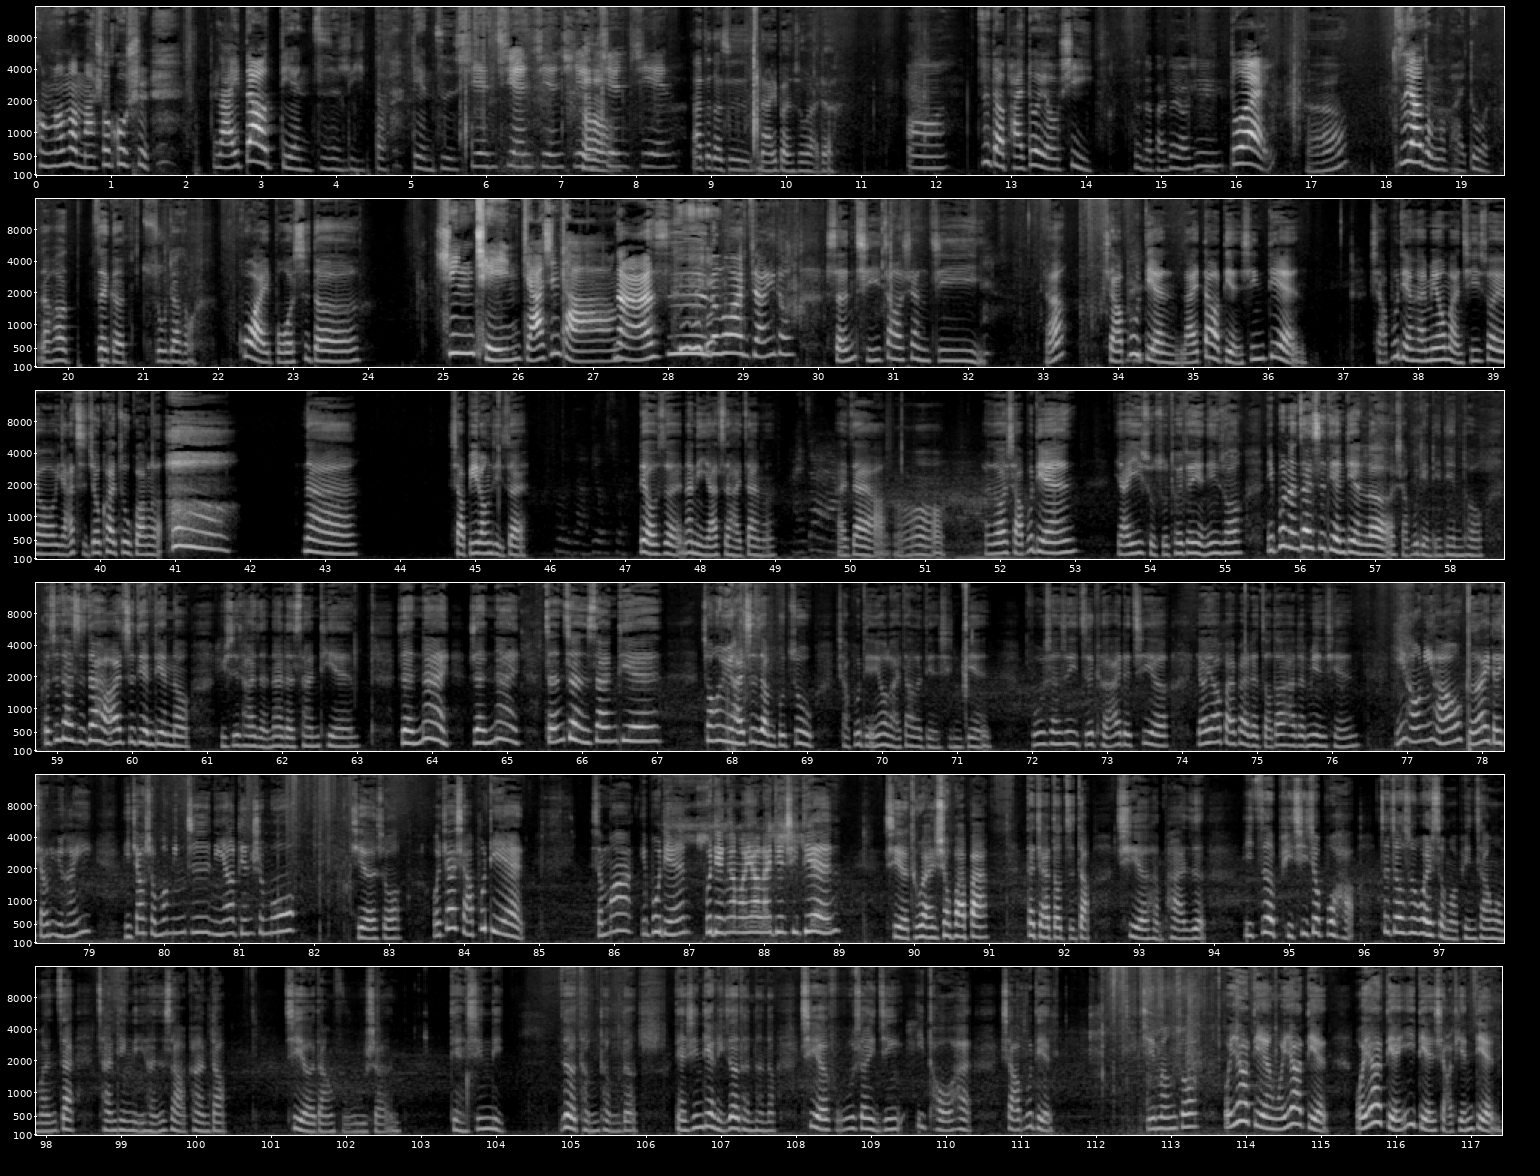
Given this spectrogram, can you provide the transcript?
恐龙妈妈说故事，来到点子里的点子仙仙仙仙仙仙。那这个是哪一本书来的？嗯，字的排队游戏。字的排队游戏。对。啊。字要怎么排队？然后这个书叫什么？怪博士的。心情夹心糖。哪是？都乱讲一通。神奇照相机，啊！小不点来到点心店，小不点还没有满七岁哦，牙齿就快蛀光了。哦，那小鼻龙几岁？六岁。六岁，那你牙齿还在吗？还在啊。还在啊，哦。他说：“小不点，牙医叔叔推推眼镜说，你不能再吃甜点了。”小不点点点头。可是他实在好爱吃甜点呢，于是他忍耐了三天，忍耐忍耐整整三天，终于还是忍不住，小不点又来到了点心店。服务生是一只可爱的企鹅，摇摇摆摆的走到他的面前。你好，你好，可爱的小女孩，你叫什么名字？你要点什么？企鹅说：“我叫小不点。”什么？你不点？不点干嘛要来点心店？企鹅突然凶巴巴。大家都知道，企鹅很怕热，一热脾气就不好。这就是为什么平常我们在餐厅里很少看到企鹅当服务生。点心里热腾腾的，点心店里热腾腾的，企鹅服务生已经一头汗。小不点急忙说：“我要点，我要点。”我要点一点小甜点。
